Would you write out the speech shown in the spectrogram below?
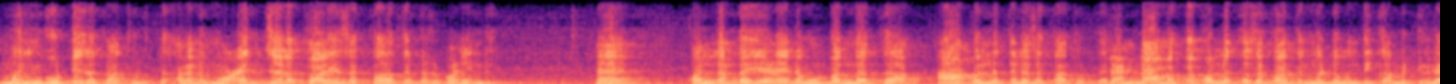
മുൻകൂട്ടി സക്കാത്ത് കൊടുക്കുക. അങ്ങനെ മുഴജലത്തായ സക്കാത്തിന്റെ ഒരു പണിയുണ്ട്. ഏ? കൊല്ലം തികയണതിന്റെ മുമ്പ് എന്താക്കുക? ആ കൊല്ലത്തിലെ സക്കാത്ത് കൊടുക്കുക. രണ്ടാമത്തെ കൊല്ലത്തെ സക്കാത്ത് ഇങ്ങോട്ട് മുന്തിക്കാൻ പറ്റൂല.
